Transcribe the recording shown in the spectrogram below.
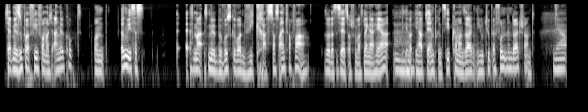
Ich habe mir super viel von euch angeguckt und irgendwie ist das äh, erstmal ist mir bewusst geworden, wie krass das einfach war. So, das ist ja jetzt auch schon was länger her. Mhm. Ihr, ihr habt ja im Prinzip, kann man sagen, YouTube erfunden in Deutschland. Ja.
